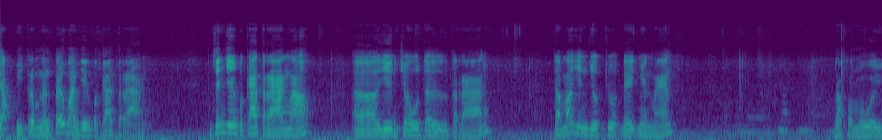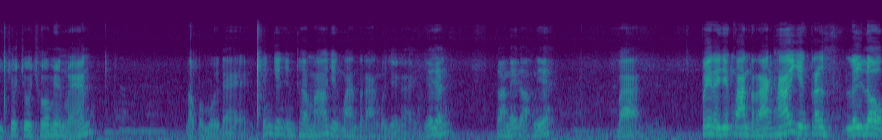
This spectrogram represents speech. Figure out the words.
ចាប់ពីត្រឹមហ្នឹងទៅបានយើងបង្កើតតារាងអញ្ចឹងយើងបង្កើតតារាងមក អឺយើងចូលទៅតារាងតើមកយើងយកជួរដេកមានប៉ុន្មាន16ចុះចូលឈរមានប៉ុន្មាន16ដែរអញ្ចឹងយើង enter មកយើងបានតារាងរបស់យើងហើយយល់អញ្ចឹងតើនេះបងប្អូនបាទពេលដែលយើងបានតារាងហើយយើងត្រូវលៃលោក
